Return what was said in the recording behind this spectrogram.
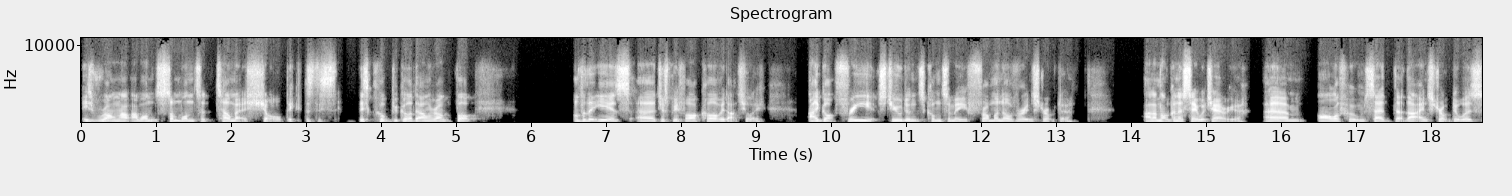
is wrong, I, I, want someone to tell me to shut up because this this could go down wrong. But over the years, uh, just before COVID, actually, I got three students come to me from another instructor, and I'm not going to say which area. Um, all of whom said that that instructor was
